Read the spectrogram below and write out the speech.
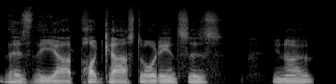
there's the uh, podcast audiences, you know,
